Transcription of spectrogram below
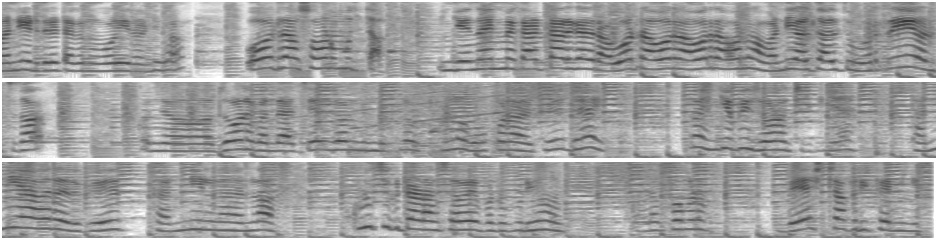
வண்டி எடுத்துகிட்டு டக்குன்னு வண்டி தான் ஓடுறா சோன முத்தா. இங்கே இருந்தால் இன்னும் கரெக்டாக இருக்காதுடா. ஓடுறா ஓடுறா ஓடுறா ஓடுறா. வண்டி அழுத்து அழுத்து ஒரே அழுத்து தான் கொஞ்சம் ஜோனுக்கு வந்தாச்சு. ஜோன் ஃபுல்லாக ஓப்பனாக இருக்குது டேய் இங்கே போய் ஜோன் வச்சுருக்கீங்க? தண்ணியாக வேறு இருக்குது தண்ணியில் நல்லா குளிச்சுக்கிட்டாடா சேவை பண்ண முடியும். அட வேஸ்ட்டாக ஃப்ரீ ஃபயர் நீங்கள்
